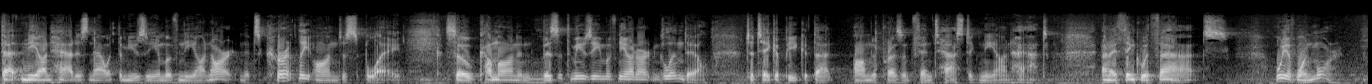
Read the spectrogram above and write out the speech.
that neon hat is now at the Museum of Neon Art, and it's currently on display. So come on and visit the Museum of Neon Art in Glendale to take a peek at that omnipresent, fantastic neon hat. And I think with that, we have one more.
